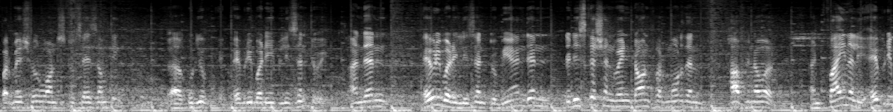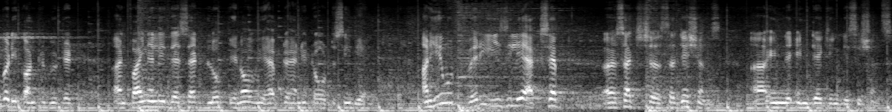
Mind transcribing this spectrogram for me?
Parmeshwar wants to say something. Uh, could you, everybody listen to it? And then everybody listened to me and then the discussion went on for more than half an hour. And finally, everybody contributed and finally they said, look, you know, we have to hand it over to CBI. And he would very easily accept uh, such uh, suggestions uh, in, in taking decisions.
